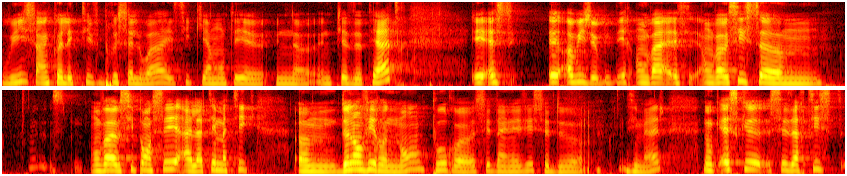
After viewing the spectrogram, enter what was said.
Oui, c'est un collectif bruxellois ici qui a monté une, pièce de théâtre. Et, ah oui, j'ai oublié de dire, on va, on va aussi on va aussi penser à la thématique euh, de l'environnement pour euh, d'analyser ces deux euh, images. Donc, est-ce que ces artistes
